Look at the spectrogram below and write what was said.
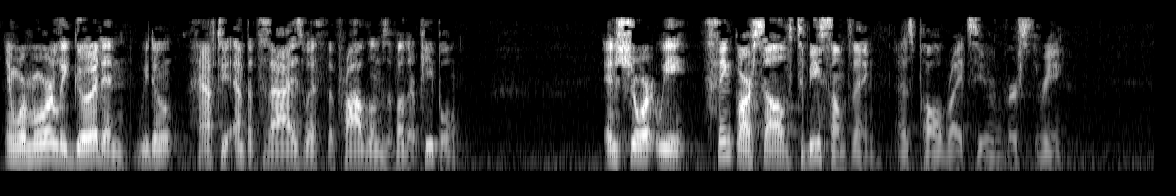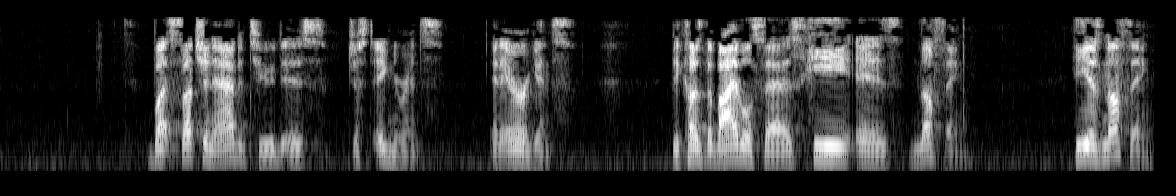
and we're morally good and we don't have to empathize with the problems of other people. In short, we think ourselves to be something, as Paul writes here in verse 3. But such an attitude is just ignorance and arrogance. Because the Bible says he is nothing. He is nothing.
